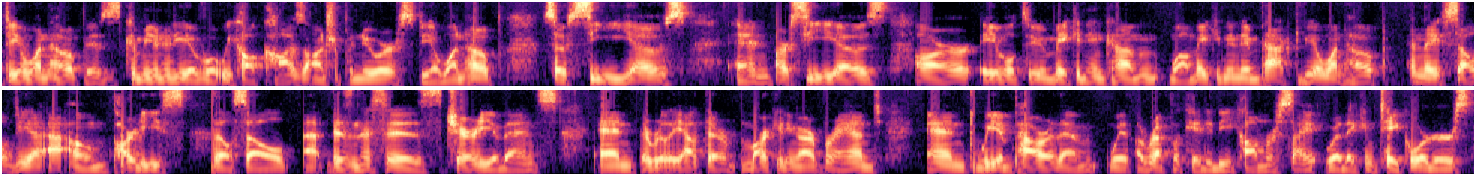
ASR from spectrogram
Via One Hope is community of what we call cause entrepreneurs via One Hope, so CEOs and our CEOs are able to make an income while making an impact via One Hope. And they sell via at home parties. They'll sell at businesses, charity events, and they're really out there marketing our brand. And we empower them with a replicated e commerce site where they can take orders.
